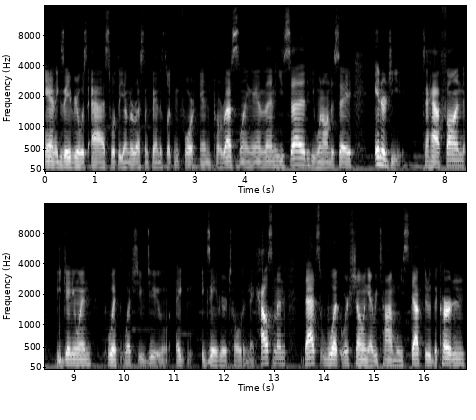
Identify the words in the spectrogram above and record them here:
and Xavier was asked what the younger wrestling fan is looking for in pro wrestling, and then he said he went on to say, energy, to have fun, be genuine with what you do. Xavier told Nick Hausman, "That's what we're showing every time we step through the curtain.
